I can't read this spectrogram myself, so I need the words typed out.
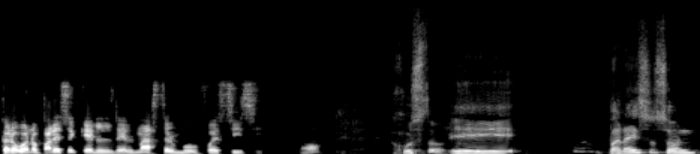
pero bueno, parece que el del Master Move fue Sisi, ¿no? Justo. Y para eso son.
